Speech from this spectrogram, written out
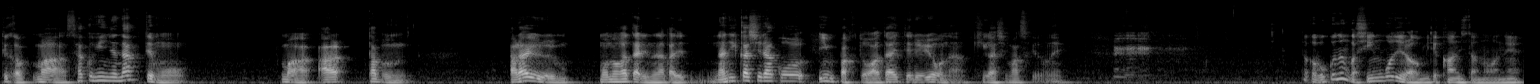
ていうかまあ作品じゃなくてもまああ多分あらゆる物語の中で何かしらこうインパクトを与えてるような気がしますけどね。だから僕なんか「シン・ゴジラ」を見て感じたのはね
